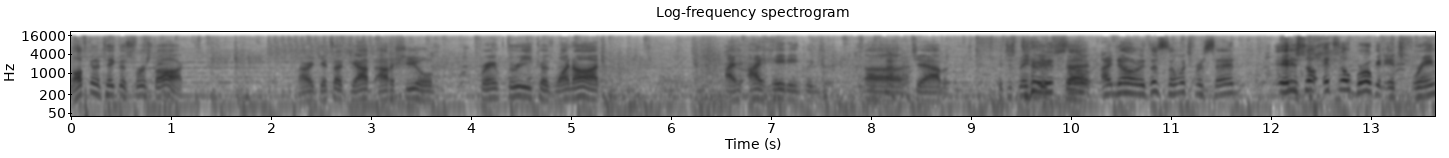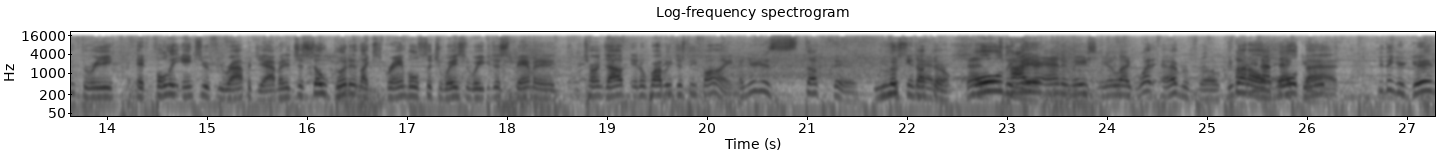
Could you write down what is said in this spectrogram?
Luff's going to take this first stock. All right, gets that jab out of shield. Frame three, because why not? I, I hate Inkling's uh, jab. It just makes Dude, me it's so, upset. I know it does so much percent. it is so it's so broken. It's frame three. It fully inks you if you wrap a jab, and it's just so good in like scramble situations where you can just spam it, and it turns out it'll probably just be fine. and you're just stuck there. You're looking stuck at there it. That entire it. animation. You're like, whatever, bro. You gotta hold that. that. You think you're good?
